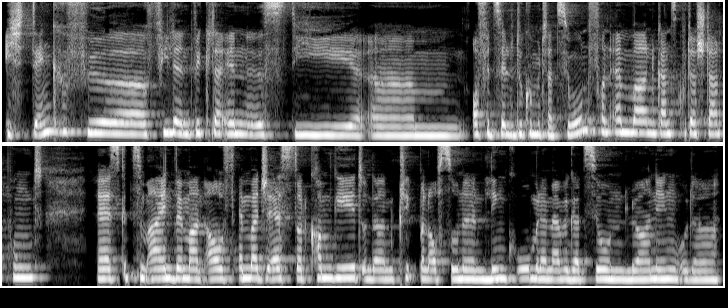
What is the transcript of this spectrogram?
Ich denke, für viele EntwicklerInnen ist die ähm, offizielle Dokumentation von Ember ein ganz guter Startpunkt. Äh, es gibt zum einen, wenn man auf emberjs.com geht und dann klickt man auf so einen Link oben in der Navigation Learning oder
